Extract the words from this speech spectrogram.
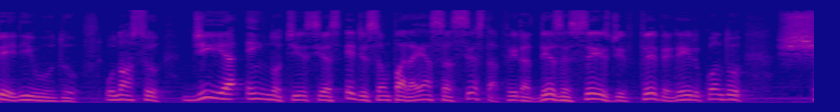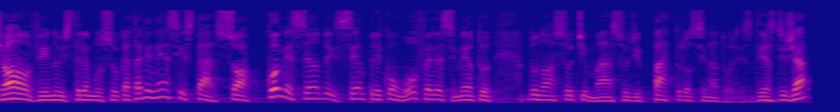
período. O nosso Dia em Notícias, edição para essa sexta-feira, 16 de fevereiro, quando chove no extremo sul catarinense, está só começando e sempre com o oferecimento do nosso timaço de patrocinadores. Desde já,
